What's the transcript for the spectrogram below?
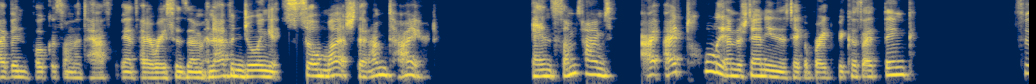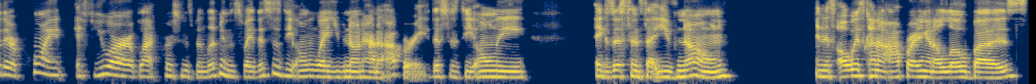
I've been focused on the task of anti racism, and I've been doing it so much that I'm tired. And sometimes I, I totally understand needing to take a break because I think to their point, if you are a Black person who's been living this way, this is the only way you've known how to operate. This is the only existence that you've known. And it's always kind of operating at a low buzz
